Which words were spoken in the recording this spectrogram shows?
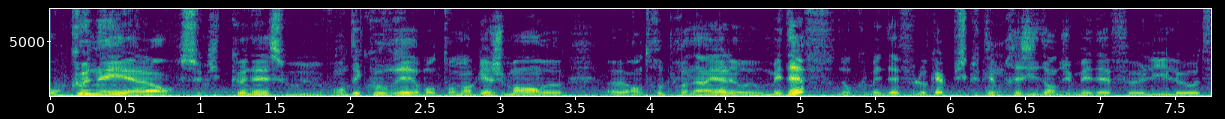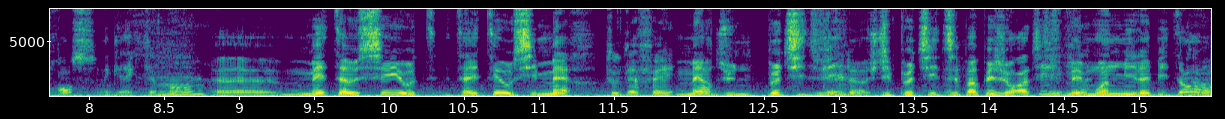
on connaît, alors ceux qui te connaissent vont découvrir bon, ton engagement euh, entrepreneurial au MEDEF, donc au MEDEF local, puisque tu es Oui. président du MEDEF Lille Hauts-de-France. Exactement. Mais tu as, as été aussi maire. Tout à fait. Maire d'une petite ville, je dis petite, c'est pas péjoratif, mais moins de 1000 habitants,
